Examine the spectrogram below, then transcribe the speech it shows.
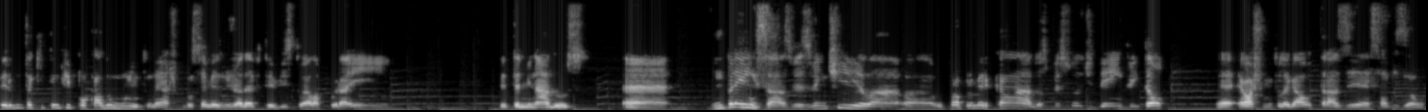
pergunta que tem pipocado muito, né? Acho que você mesmo já deve ter visto ela por aí em determinados é, imprensa, às vezes ventila, o próprio mercado, as pessoas de dentro. Então, é, eu acho muito legal trazer essa visão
